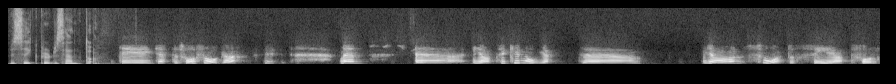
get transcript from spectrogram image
musikproducent då. Det är en jättesvår fråga. Men eh, jag tycker nog att eh, jag har svårt att se att folk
